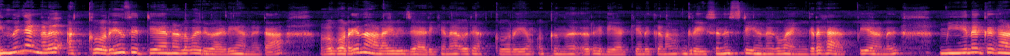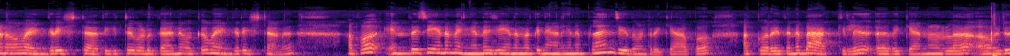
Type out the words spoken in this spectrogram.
ഇന്ന് ഞങ്ങൾ അക്വറിയം സെറ്റ് ചെയ്യാനുള്ള പരിപാടിയാണ് കേട്ടോ അപ്പോൾ കുറേ നാളായി വിചാരിക്കണ ഒരു അക്വറിയം ഒക്കെ ഒന്ന് റെഡിയാക്കി എടുക്കണം. ഗ്രേസിനും സ്റ്റീവനൊക്കെ ഭയങ്കര ഹാപ്പിയാണ്. മീനൊക്കെ കാണുമ്പോൾ ഭയങ്കര ഇഷ്ടമാണ് തീറ്റ കൊടുക്കാനും ഒക്കെ ഭയങ്കര ഇഷ്ടമാണ് അപ്പോൾ എന്ത് ചെയ്യണം എങ്ങനെ ചെയ്യണം എന്നൊക്കെ ഞങ്ങളിങ്ങനെ പ്ലാൻ ചെയ്തുകൊണ്ടിരിക്കുക അപ്പോൾ അക്വറിയത്തിന്റെ ബാക്കിൽ വെക്കാനുള്ള ഒരു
